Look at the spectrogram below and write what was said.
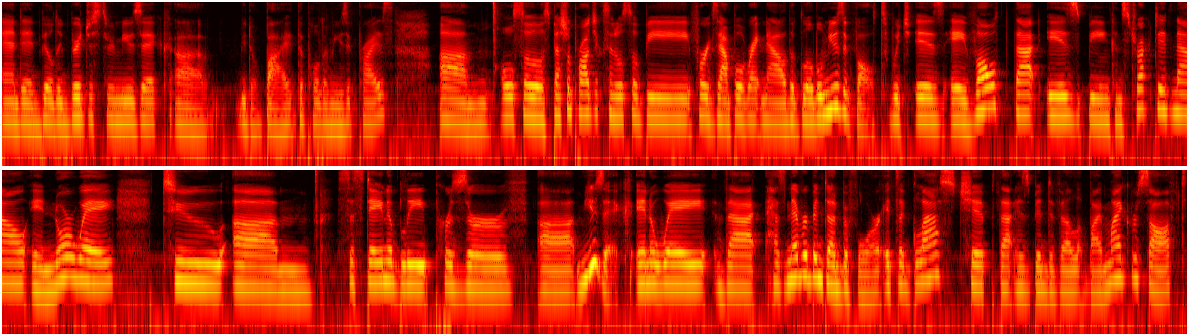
and in building bridges through music. Uh, you know, by the Polar Music Prize. Um, also, special projects can also be, for example, right now, the Global Music Vault, which is a vault that is being constructed now in Norway to um, sustainably preserve uh, music in a way that has never been done before. It's a glass chip that has been developed by Microsoft,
